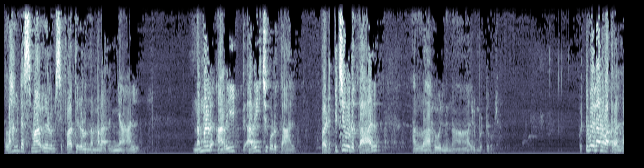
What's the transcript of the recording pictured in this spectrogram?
അള്ളാഹുവിന്റെ അസ്മാകളും സിഫാത്തുകളും നമ്മൾ അറിഞ്ഞാൽ നമ്മൾ അറിയി അറിയിച്ചു കൊടുത്താൽ പഠിപ്പിച്ചു കൊടുത്താൽ അള്ളാഹുവിൽ നിന്ന് ആരും വിട്ടുപോല വിട്ടുപോലാന്ന് മാത്രമല്ല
